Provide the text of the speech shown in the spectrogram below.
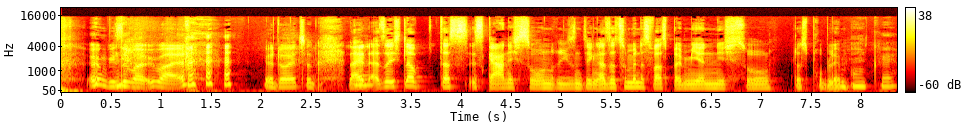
irgendwie sind wir überall. für Deutsche. Nein, also ich glaube, das ist gar nicht so ein Riesending. Also zumindest war es bei mir nicht so das Problem. Okay.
